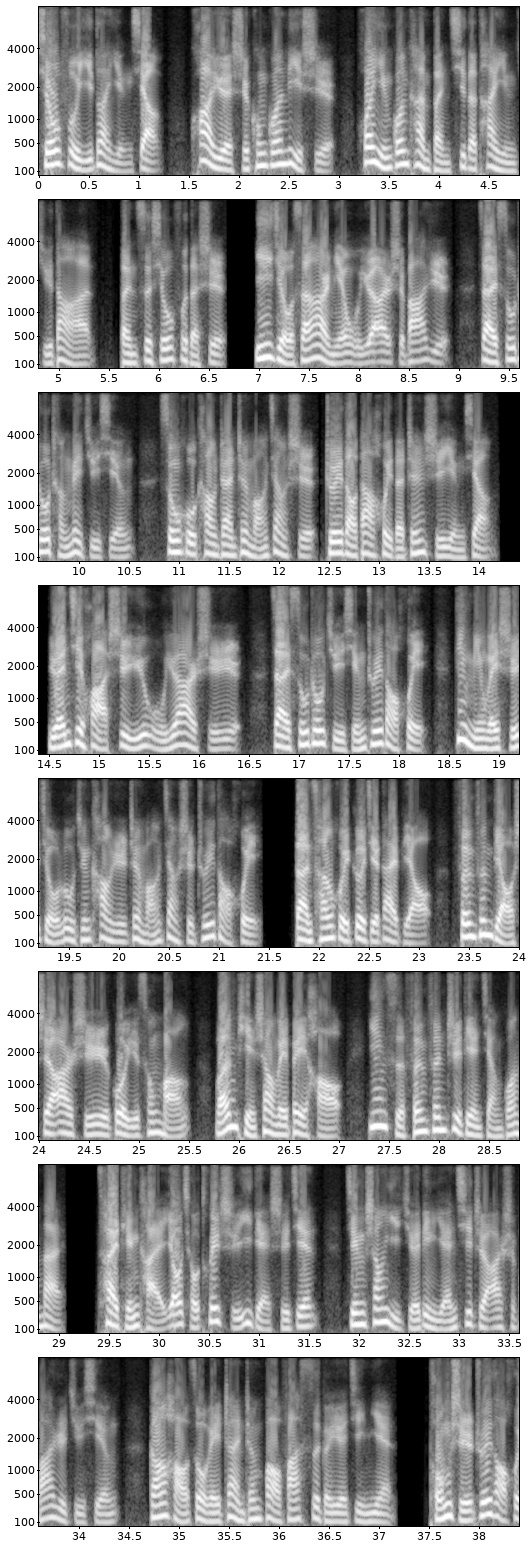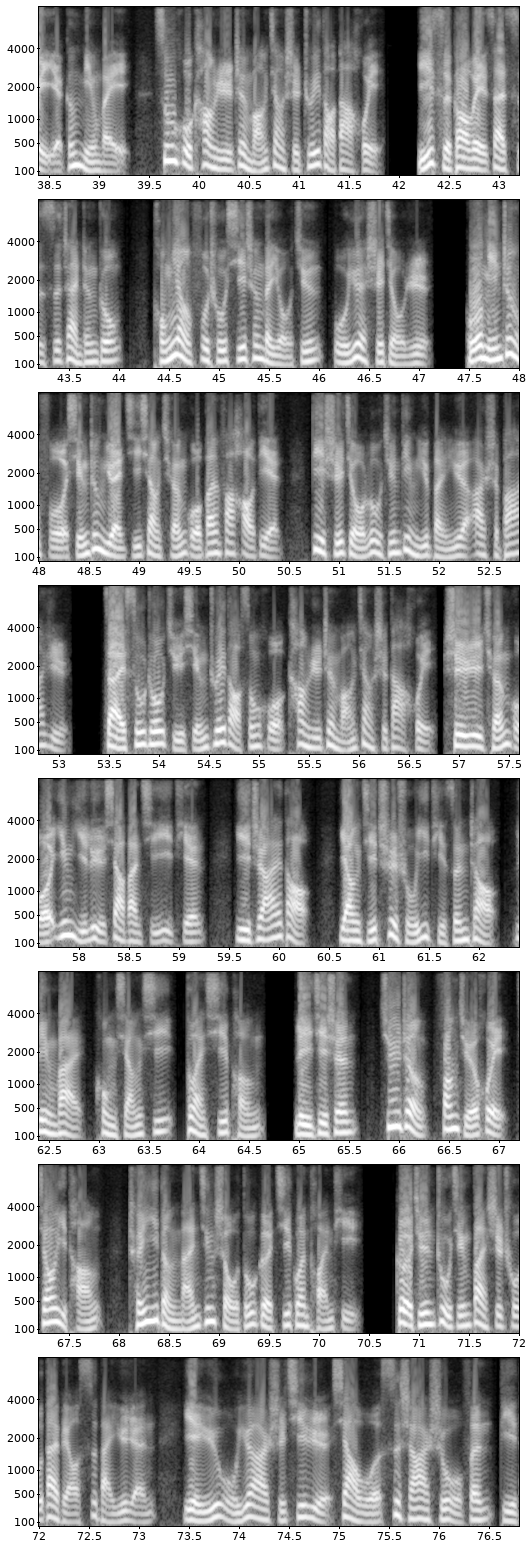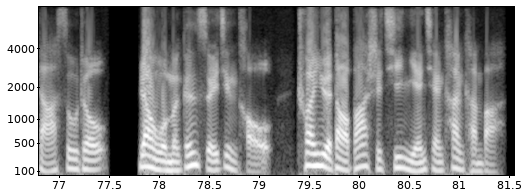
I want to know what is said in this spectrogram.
修复一段影像，跨越时空观历史。欢迎观看本期的探影局档案。本次修复的是一九三二年五月二十八日，在苏州城内举行淞沪抗战阵亡将士追悼大会的真实影像。原计划是于五月二十日在苏州举行追悼会，定名为十九路军抗日阵亡将士追悼会。但参会各界代表纷纷表示二十日过于匆忙，碗品尚未备好。因此，纷纷致电蒋光鼐、蔡廷锴，要求推迟一点时间。经商议，决定延期至二十八日举行，刚好作为战争爆发四个月纪念。同时，追悼会也更名为淞沪抗日阵亡将士追悼大会，以此告慰在此次战争中同样付出牺牲的友军。五月十九日，国民政府行政院即向全国颁发号电，第十九路军定于本月二十八日。在苏州举行追悼淞沪抗日阵亡将士大会，是日全国应一律下半旗一天，以致哀悼，养及赤属一体遵照。另外，孔祥熙、段锡朋、李济深、居正、方觉会、焦义堂、陈仪等南京首都各机关团体、各军驻京办事处代表四百余人，也于五月二十七日下午四时二十五分抵达苏州。让我们跟随镜头，穿越到八十七年前看看吧。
